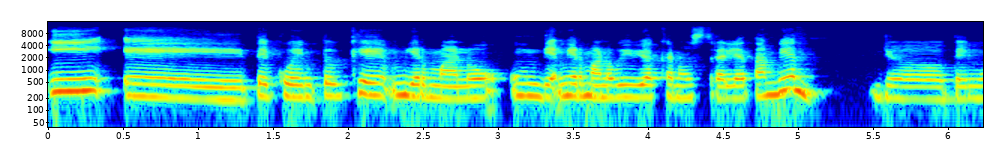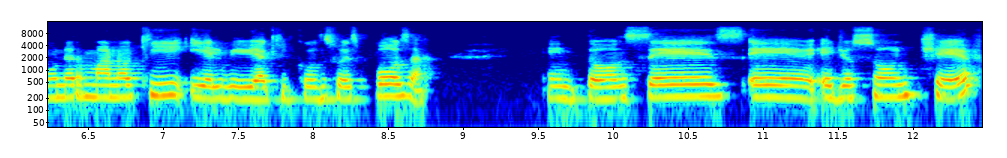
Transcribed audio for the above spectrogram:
Y eh, te cuento que mi hermano, un día, mi hermano vive acá en Australia también. Yo tengo un hermano aquí y él vive aquí con su esposa. Entonces, eh, ellos son chef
